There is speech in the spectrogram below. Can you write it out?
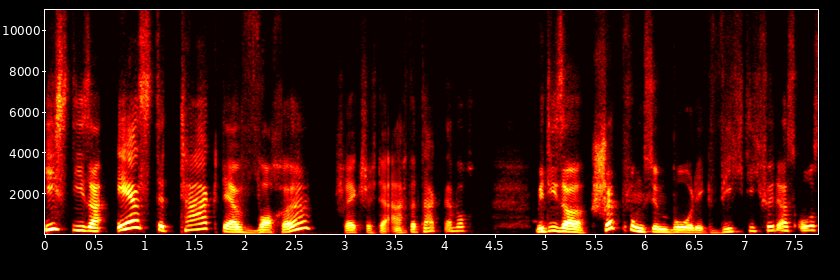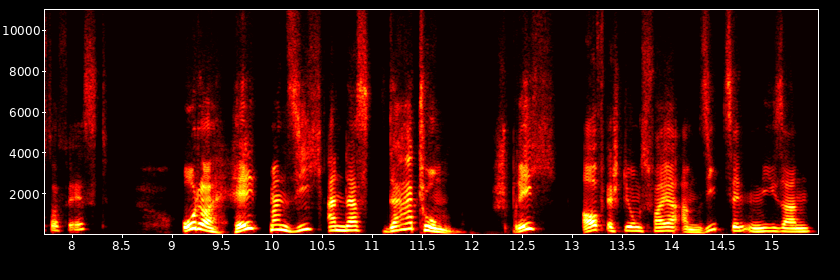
ist dieser erste Tag der Woche Schrägstrich der achte Tag der Woche, mit dieser Schöpfungssymbolik wichtig für das Osterfest? Oder hält man sich an das Datum, sprich Auferstehungsfeier am 17. Nisan,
